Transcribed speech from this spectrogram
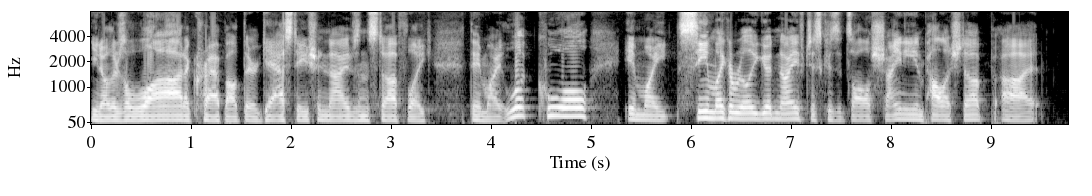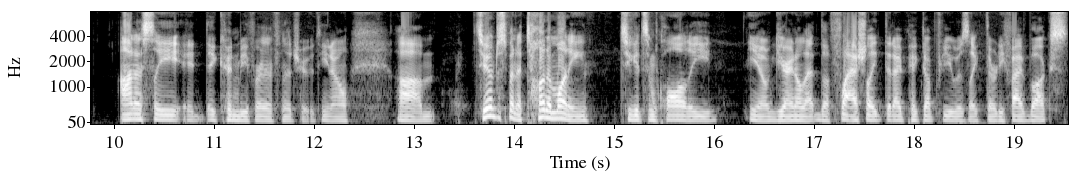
You know, there's a lot of crap out there, gas station knives and stuff. Like they might look cool, it might seem like a really good knife just because it's all shiny and polished up. Uh, honestly, it, it couldn't be further from the truth, you know. Um, so you have to spend a ton of money to get some quality, you know, gear. I know that the flashlight that I picked up for you was like 35 bucks.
